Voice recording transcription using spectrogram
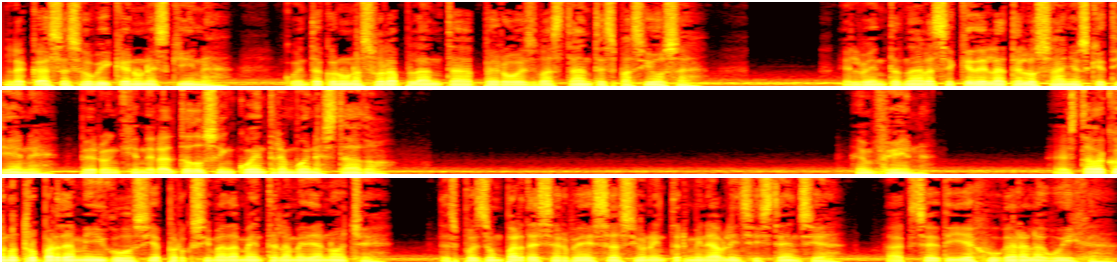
La casa se ubica en una esquina, cuenta con una sola planta, pero es bastante espaciosa. El ventanal hace que delate los años que tiene, pero en general todo se encuentra en buen estado. En fin, estaba con otro par de amigos y aproximadamente a la medianoche, después de un par de cervezas y una interminable insistencia, accedí a jugar a la Ouija.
